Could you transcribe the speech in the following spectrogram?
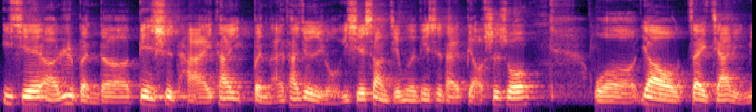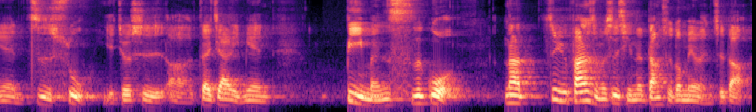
一些呃日本的电视台，他本来他就有一些上节目的电视台表示说，我要在家里面自述，也就是呃在家里面闭门思过。那至于发生什么事情呢？当时都没有人知道。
